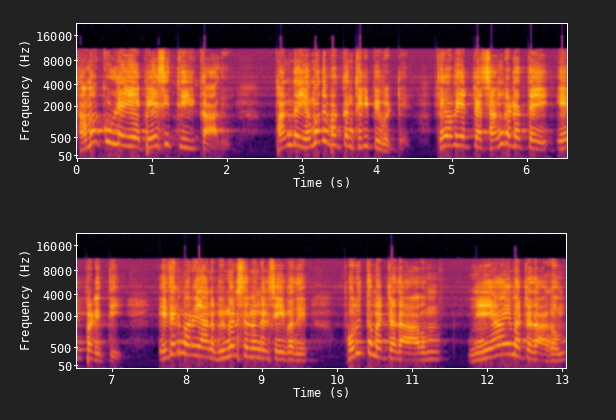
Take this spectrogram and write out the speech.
தமக்குள்ளேயே பேசி தீர்க்காது பந்தை எமது பக்கம் திருப்பிவிட்டு தேவையற்ற சங்கடத்தை ஏற்படுத்தி எதிர்மறையான விமர்சனங்கள் செய்வது பொருத்தமற்றதாகவும் நியாயமற்றதாகவும்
